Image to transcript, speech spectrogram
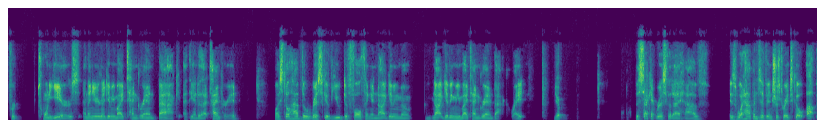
for 20 years and then you're going to give me my 10 grand back at the end of that time period well i still have the risk of you defaulting and not giving me not giving me my 10 grand back right? Yep. The second risk that i have is what happens if interest rates go up?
